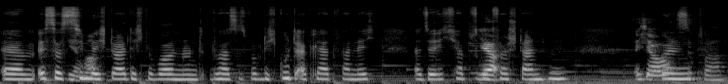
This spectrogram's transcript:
ähm, ist das ja. ziemlich deutlich geworden und du hast es wirklich gut erklärt, fand ich. Also ich habe es ja. gut verstanden. Ich auch. Und Super.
